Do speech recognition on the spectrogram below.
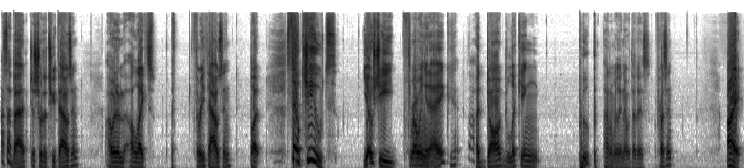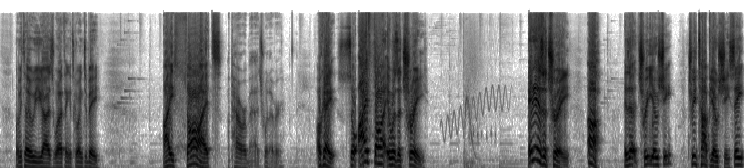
That's not bad. Just short of 2,000. I would have uh, liked 3,000. But so cute. Yoshi throwing an egg. A dog licking poop. I don't really know what that is. A present? Alright. Let me tell you guys what I think it's going to be. I thought a power badge, whatever. Okay, so I thought it was a tree. It is a tree. Ah, oh, is it tree Yoshi? Treetop Yoshi. See,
